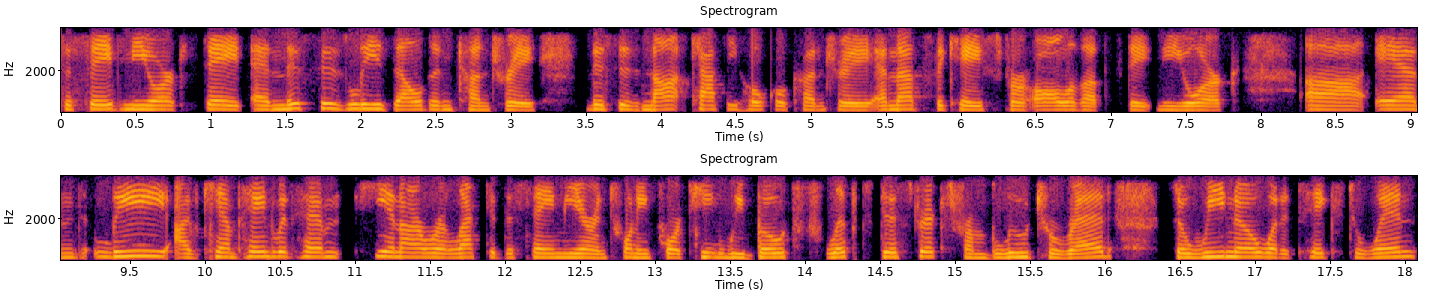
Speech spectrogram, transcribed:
to save New York State, and this is Lee Zeldin country. This is not Kathy Hochul country, and that's the case for all of upstate New York. Uh, and Lee, I've campaigned with him. He and I were elected the same year in 2014. We both flipped districts from blue to red, so we know what it takes to win.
